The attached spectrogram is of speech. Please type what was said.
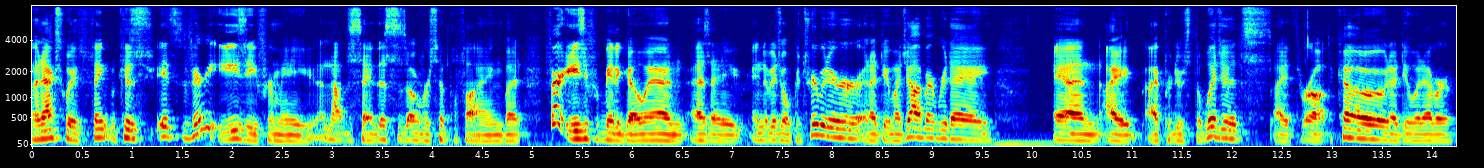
And actually think because it's very easy for me not to say this is oversimplifying but very easy for me to go in as a individual contributor and i do my job every day and i i produce the widgets i throw out the code i do whatever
